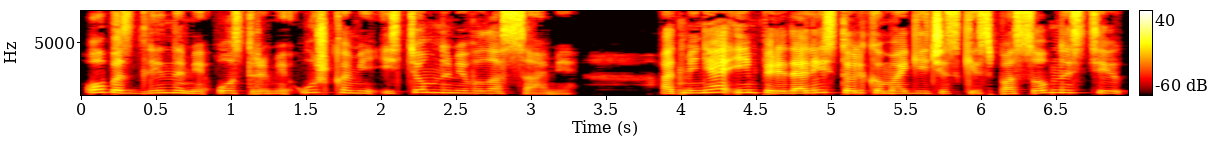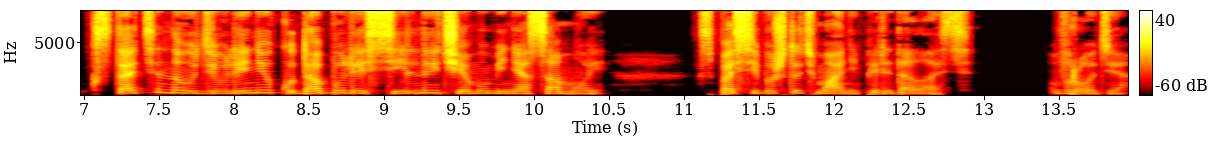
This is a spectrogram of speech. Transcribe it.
оба с длинными острыми ушками и с темными волосами. От меня им передались только магические способности, кстати, на удивление, куда более сильные, чем у меня самой. Спасибо, что тьма не передалась. Вроде.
